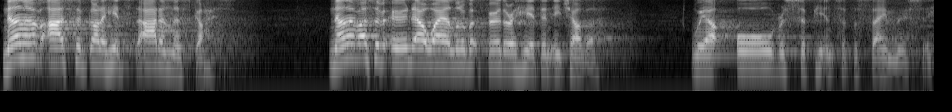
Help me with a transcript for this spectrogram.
None of us have got a head start in this, guys. None of us have earned our way a little bit further ahead than each other. We are all recipients of the same mercy.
